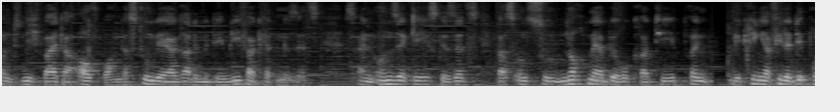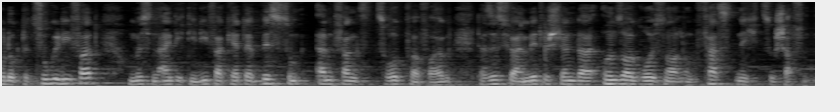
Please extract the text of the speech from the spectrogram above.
und nicht weiter aufbauen. Das tun wir ja gerade mit dem Lieferkettengesetz. Das ist ein unsägliches Gesetz, was uns zu noch mehr Bürokratie bringt. Wir kriegen ja viele Produkte zugeliefert und müssen eigentlich die Lieferkette bis zum Anfang zurückverfolgen. Das ist für einen Mittelständler unserer Größenordnung fast nicht zu schaffen.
